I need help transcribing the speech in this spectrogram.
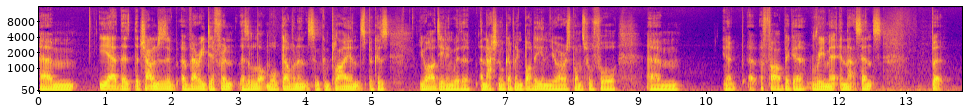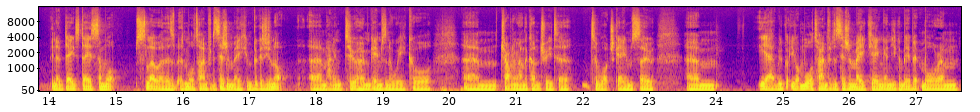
um, yeah, the, the challenges are, are, very different. There's a lot more governance and compliance because you are dealing with a, a national governing body, and you are responsible for, um, you know, a, a, far bigger remit in that sense. But you know, day to day is somewhat slower. There's, there's, more time for decision making because you're not um, having two home games in a week or um, traveling around the country to to watch games. So um, yeah, we've got you've got more time for decision making, and you can be a bit more. Um,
